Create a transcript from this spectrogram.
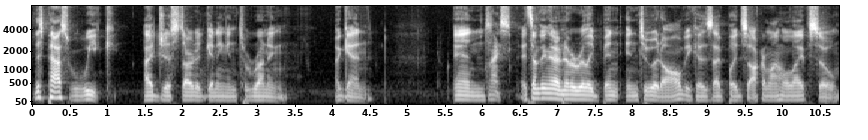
this past week, I just started getting into running again, and Nice. It's something that I've never really been into at all because I've played soccer my whole life, so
